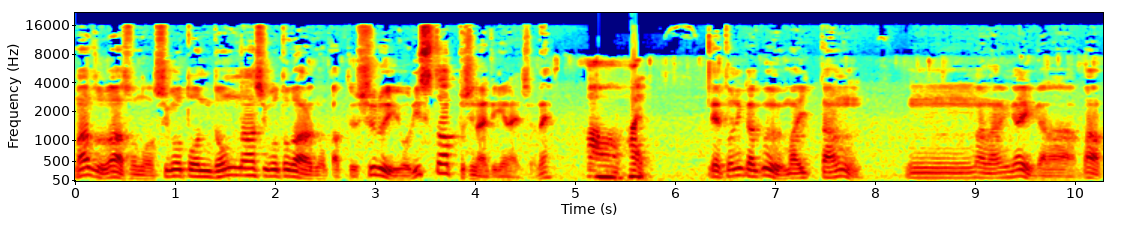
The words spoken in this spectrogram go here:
まずはその仕事にどんな仕事があるのかっていう種類をリストアップしないといけないですよね。ああ、はい。で、とにかく、まあ一旦、うん、まあ何がいいかな。まあ、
